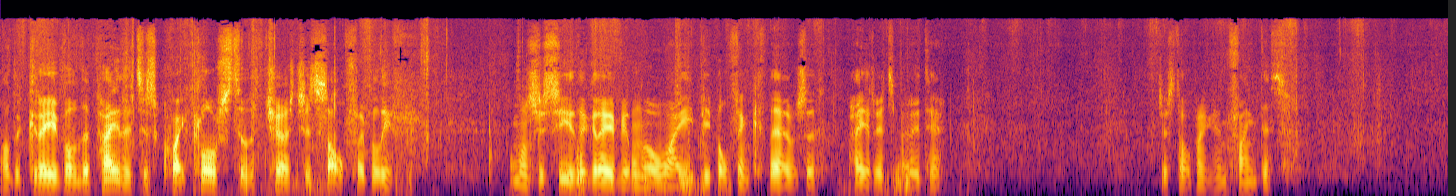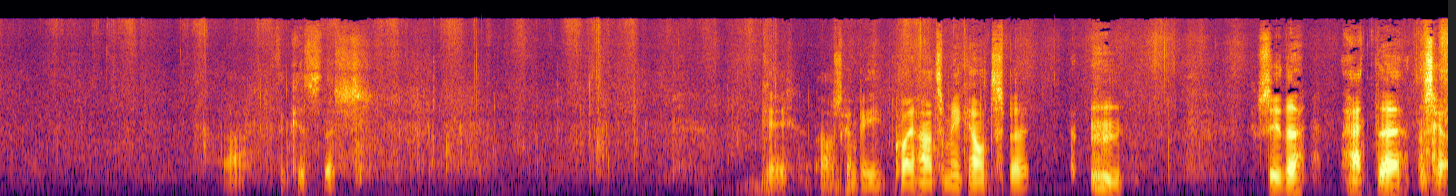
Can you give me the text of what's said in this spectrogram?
Well, the grave of the pirate is quite close to the church itself, I believe. And once you see the grave, you'll know why people think there was a pirate buried here. Just hope I can find it. Ah, I think it's this. Okay, that was going to be quite hard to make out, but see the hat there. It's got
